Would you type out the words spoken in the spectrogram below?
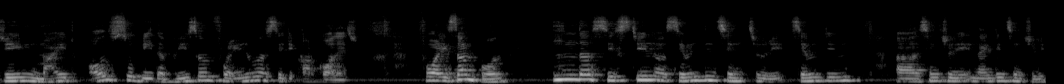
dream might also be the reason for university or college. For example, in the 16th or 17th century, 17th uh, century, 19th century,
